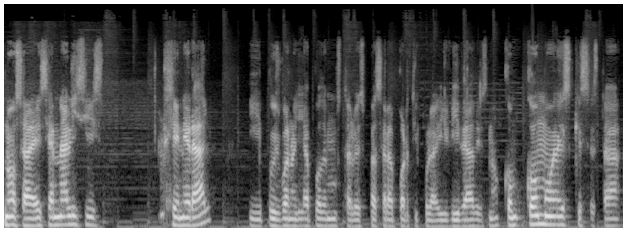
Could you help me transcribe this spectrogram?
no, o sea, ese análisis general y pues bueno, ya podemos tal vez pasar a particularidades, ¿no? ¿Cómo, es que se está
